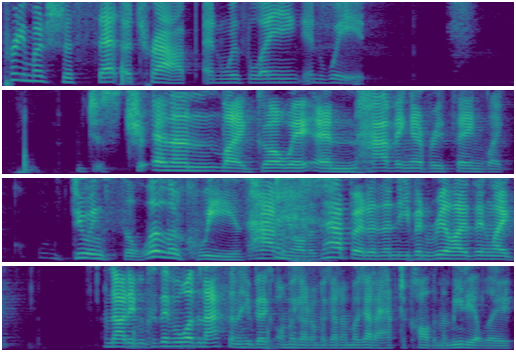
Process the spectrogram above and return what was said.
pretty much just set a trap and was laying in wait. Just tr- and then like going and having everything like doing soliloquies, having all this happen, and then even realizing like not even because if it was an accident, he'd be like, "Oh my god, oh my god, oh my god, I have to call them immediately."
